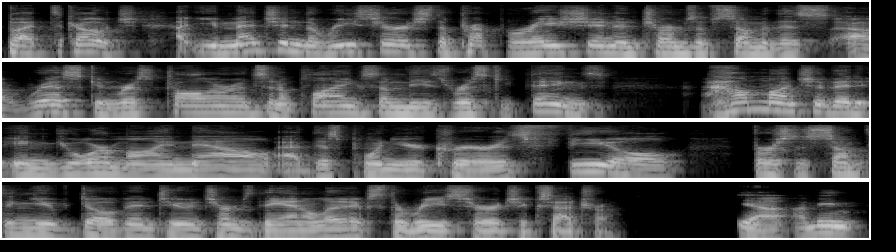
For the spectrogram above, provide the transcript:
But, coach, you mentioned the research, the preparation in terms of some of this uh, risk and risk tolerance and applying some of these risky things. How much of it in your mind now at this point in your career is feel versus something you've dove into in terms of the analytics, the research, etc. Yeah, I mean,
